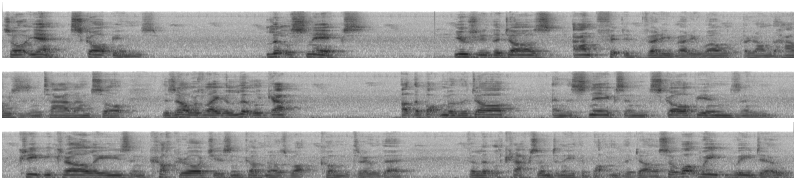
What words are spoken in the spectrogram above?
So yeah scorpions little snakes usually the doors aren't fitted very very well around the houses in Thailand so there's always like a little gap at the bottom of the door and the snakes and scorpions and creepy crawlies and cockroaches and God knows what come through there the little cracks underneath the bottom of the door. So what we, we do,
